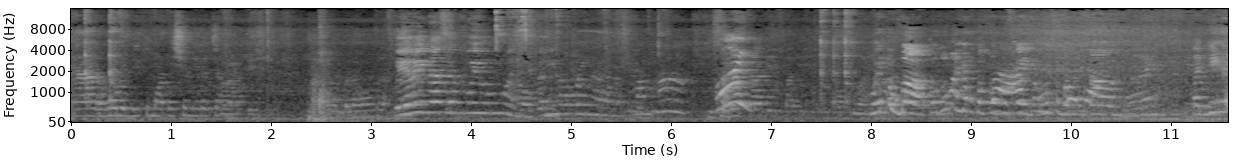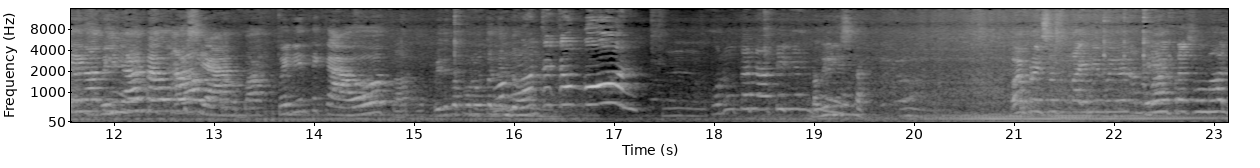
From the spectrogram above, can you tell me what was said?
Nahulog dito mga tissue nila tsaka. Ah, balahura. Kuya Ray, nasan po yung ano? Kanina ko pa hinahanap. Uy, ito ba? Tulungan niyo ko pagpupunta kayo doon sa Batang Town. Hindi na takas yan, pwede take out. Pwede pa pulutan yun doon. Hmm, pulutan natin yan. doon. Maglinis ka. Ay, princess, kainin mo yun. Ano ba? yung price mo mahal.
